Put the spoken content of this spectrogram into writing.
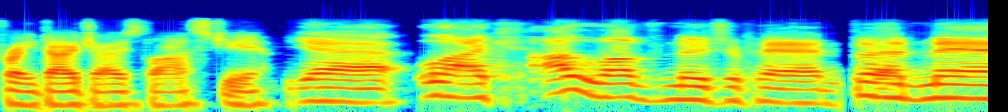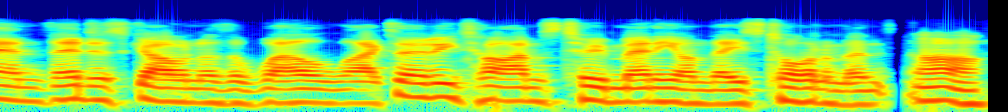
three dojos last year. Yeah, like I love New Japan, but man, they're just going to the well like 30 times too many on these tournaments. Oh,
